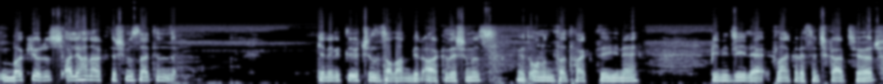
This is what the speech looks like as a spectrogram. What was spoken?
bakıyoruz. Alihan arkadaşımız zaten genellikle 3 yıldız alan bir arkadaşımız. Evet onun da taktiği yine biniciyle klan kalesini çıkartıyor.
